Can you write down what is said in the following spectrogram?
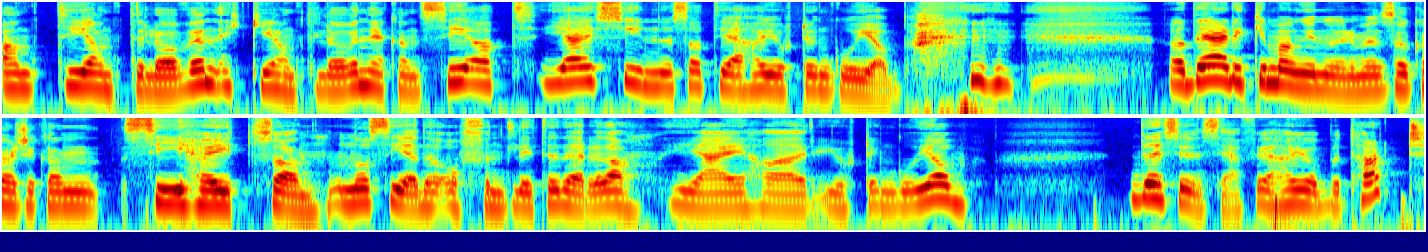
anti-janteloven, ikke janteloven, jeg kan si at jeg synes at jeg har gjort en god jobb. Og det er det ikke mange nordmenn som kanskje kan si høyt sånn. Nå sier jeg det offentlig til dere, da. Jeg har gjort en god jobb. Det syns jeg, for jeg har jobbet hardt.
